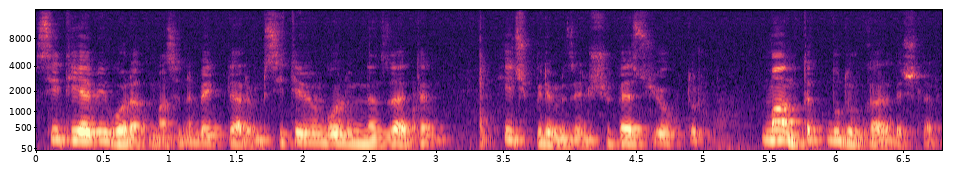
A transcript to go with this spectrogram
City'ye bir gol atmasını beklerim. City'nin golünden zaten hiçbirimizin şüphesi yoktur. Mantık budur kardeşlerim.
